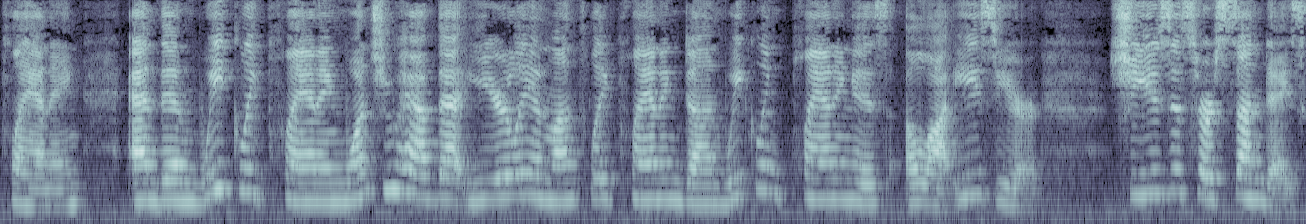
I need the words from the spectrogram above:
planning. And then weekly planning, once you have that yearly and monthly planning done, weekly planning is a lot easier she uses her Sundays.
